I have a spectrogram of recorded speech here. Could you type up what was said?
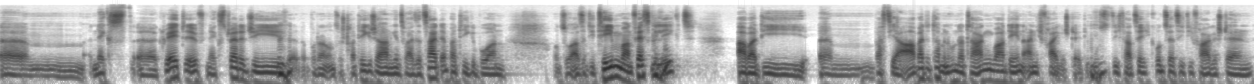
ähm, Next äh, Creative, Next Strategy, mhm. wo dann unsere strategische Herangehensweise Zeitempathie geboren und so. Also die Themen waren festgelegt. Mhm. Aber die, ähm, was die erarbeitet haben in 100 Tagen, war denen eigentlich freigestellt. Die mhm. mussten sich tatsächlich grundsätzlich die Frage stellen,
